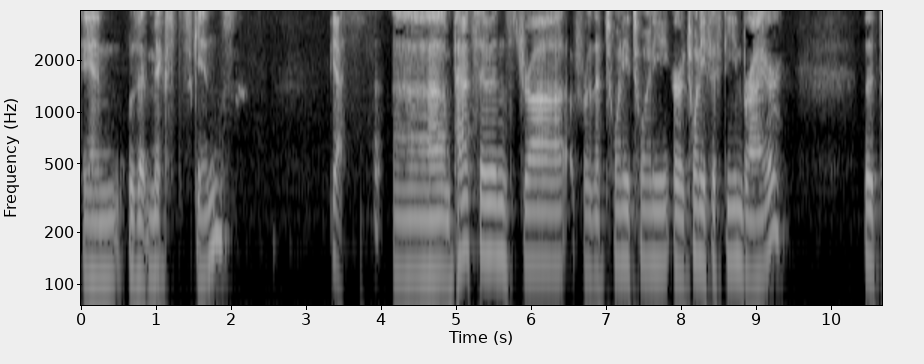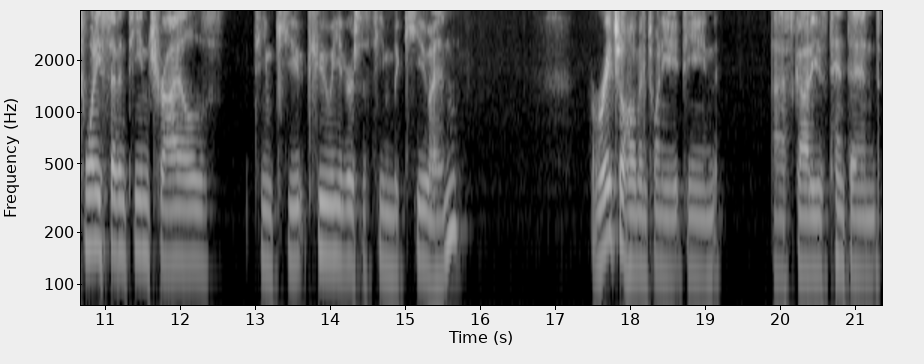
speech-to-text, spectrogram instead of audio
And was it mixed skins? Yes. Um, Pat Simmons draw for the 2020 or 2015 Brier. The 2017 trials, Team Q- Koe versus Team McEwen. Rachel Homan 2018, uh, Scotties 10th end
